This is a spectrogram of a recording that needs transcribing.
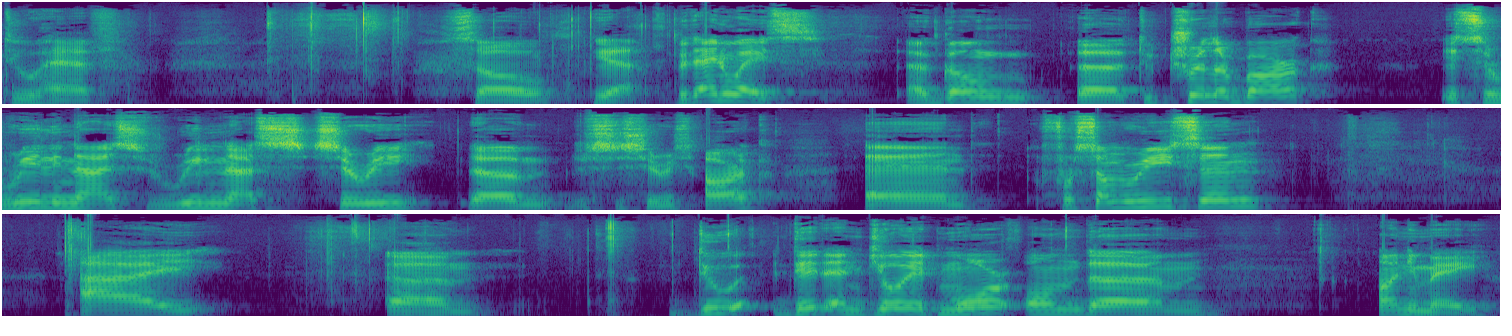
to have. So yeah, but anyways, uh, going uh, to Thriller Bark. It's a really nice, really nice series, um, series arc, and for some reason, I um, do did enjoy it more on the um, anime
